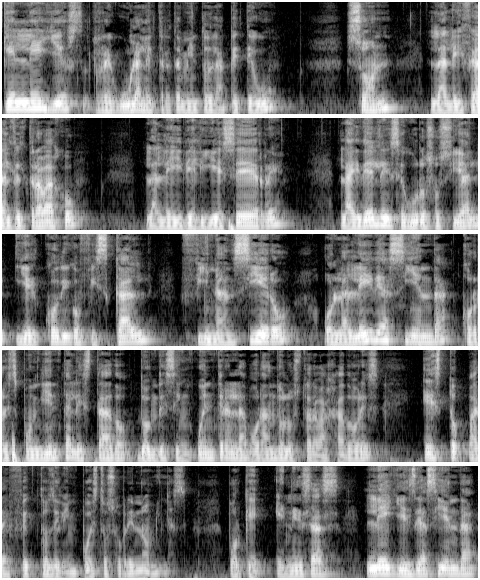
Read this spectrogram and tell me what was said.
¿Qué leyes regulan el tratamiento de la PTU? Son la Ley Federal del Trabajo, la Ley del ISR, la Ley del Seguro Social y el Código Fiscal, Financiero o la ley de Hacienda correspondiente al estado donde se encuentren laborando los trabajadores, esto para efectos del impuesto sobre nóminas, porque en esas leyes de Hacienda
